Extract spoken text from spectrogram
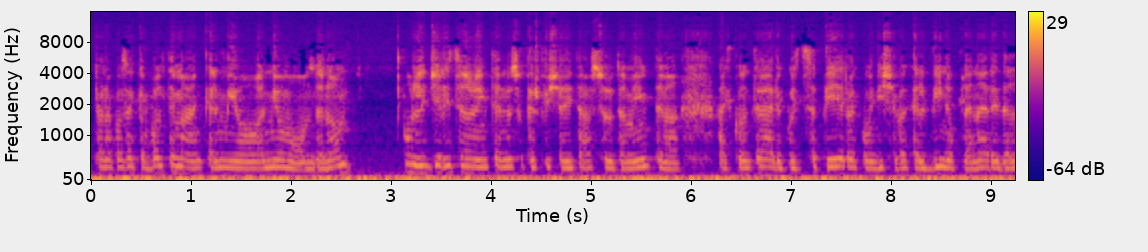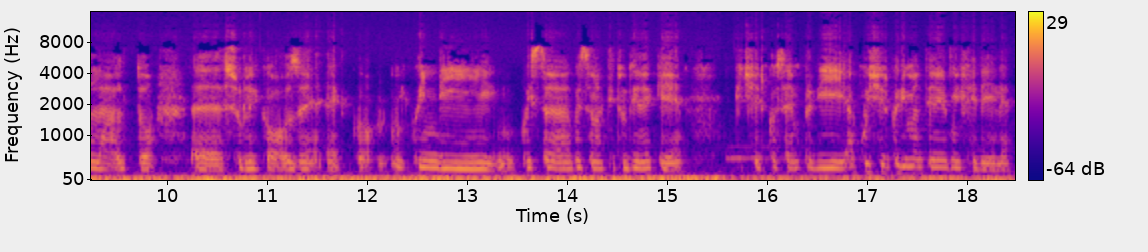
che è una cosa che a volte manca al mio, al mio mondo, no? Con leggerezza non intendo superficialità assolutamente, ma al contrario quel saper, come diceva Calvino, planare dall'alto eh, sulle cose. Ecco. Quindi questa, questa, è un'attitudine che, che di, a cui cerco di mantenermi fedele.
